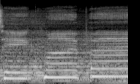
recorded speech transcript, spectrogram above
take my breath.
